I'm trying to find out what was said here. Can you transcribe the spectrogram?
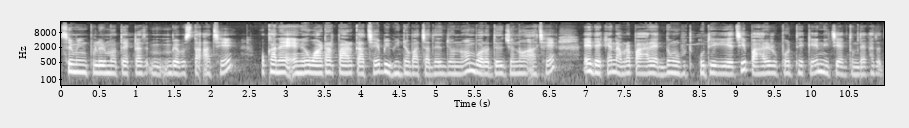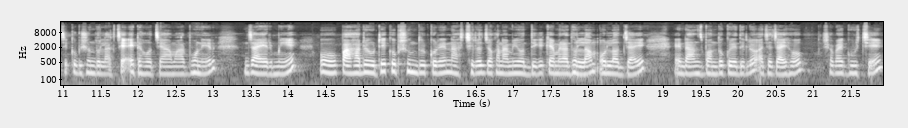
সুইমিং পুলের মতো একটা ব্যবস্থা আছে। ওখানে ওয়াটার পার্ক আছে, বিভিন্ন বাচ্চাদের জন্য, বড়দের জন্য আছে। এই দেখেন, আমরা পাহাড়ে একদম উঠ- গিয়েছি। পাহাড়ের উপর থেকে নিচে একদম দেখা যাচ্ছে, খুবই সুন্দর লাগছে। এটা হচ্ছে আমার বোনের জায়ের মেয়ে। ও পাহাড়ে উঠে খুব সুন্দর করে নাচছিল। যখন আমি ওর দিকে ক্যামেরা ধরলাম, ও লজ্জায় ডান্স বন্ধ করে দিল। আচ্ছা যাই হোক, সবাই ঘুরছে।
